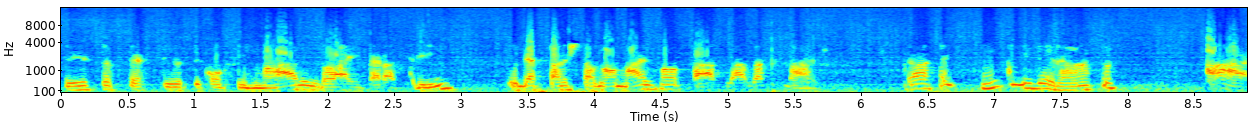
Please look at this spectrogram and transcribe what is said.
ser, se as pesquisas se confirmarem, lá em Imperatriz, o deputado estadual mais votado lá da cidade. Então, essas cinco lideranças. Ah,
